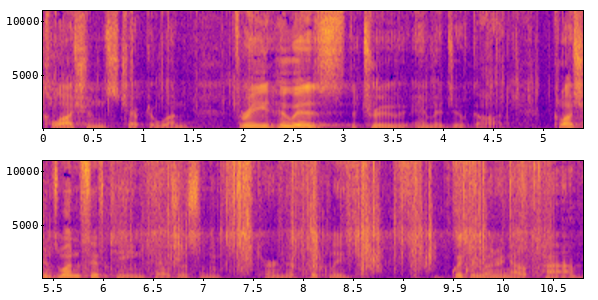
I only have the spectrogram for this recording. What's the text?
Colossians chapter 1, 3, who is the true image of God? Colossians 1.15 tells us, let me turn there quickly, quickly running out of time.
